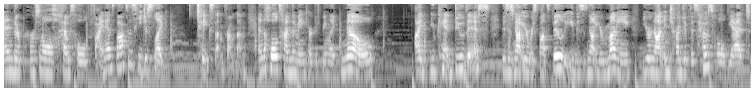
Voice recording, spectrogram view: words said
and their personal household finance boxes. He just like takes them from them. And the whole time the main character's being like, "No, I you can't do this. This is not your responsibility. This is not your money. You're not in charge of this household yet."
